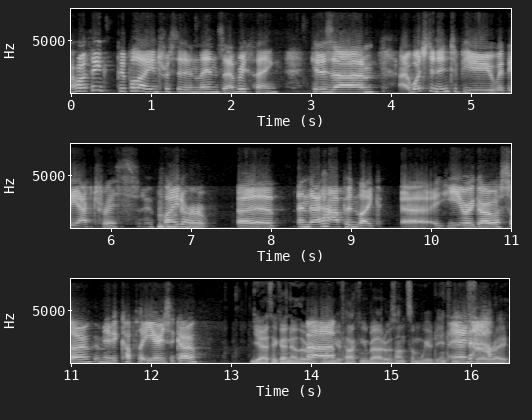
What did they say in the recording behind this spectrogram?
Oh, I think people are interested in Lynn's everything. Because um, I watched an interview with the actress who Mm-hmm. played her, uh, and that happened like uh, a year ago or so, maybe a couple of years ago. Yeah, I think I know the Uh, one you're talking about. It was on some weird internet show, how- right?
